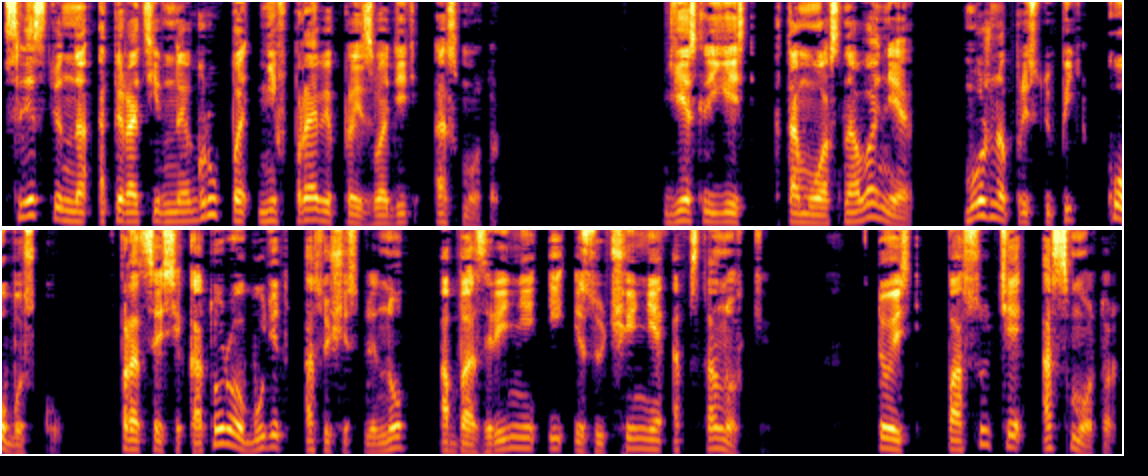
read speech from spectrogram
следственно-оперативная группа не вправе производить осмотр. Если есть к тому основания, можно приступить к обыску, в процессе которого будет осуществлено обозрение и изучение обстановки, то есть, по сути, осмотр,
